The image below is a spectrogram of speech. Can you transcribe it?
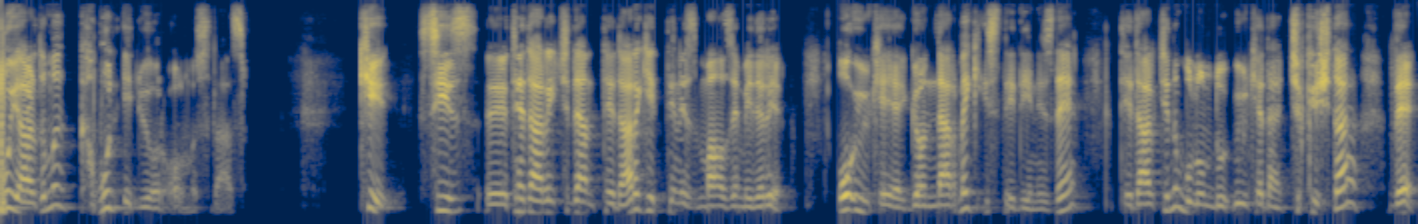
bu yardımı kabul ediyor olması lazım. Ki siz e, tedarikçiden tedarik ettiğiniz malzemeleri o ülkeye göndermek istediğinizde tedarikçinin bulunduğu ülkeden çıkışta ve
